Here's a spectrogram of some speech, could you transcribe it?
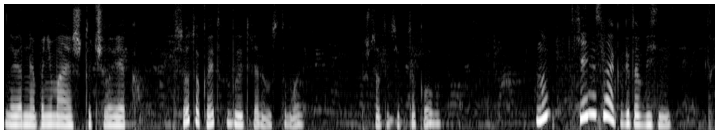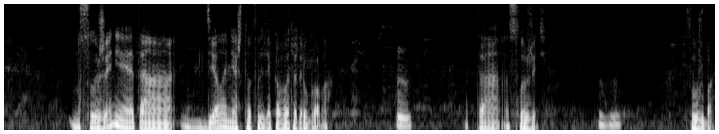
наверное, понимаешь, что человек все, только этот будет рядом с тобой. Что-то типа такого. Ну, я не знаю, как это объяснить. Ну, служение — это делание что-то для кого-то другого. М, Это служить. мгм. Служба.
